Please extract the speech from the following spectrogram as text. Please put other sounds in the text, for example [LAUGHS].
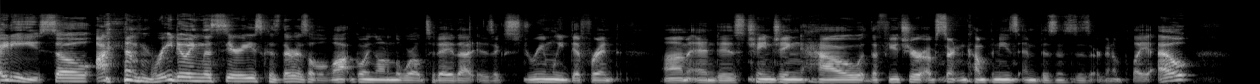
Alrighty, so [LAUGHS] I am redoing this series because there is a lot going on in the world today that is extremely different um, and is changing how the future of certain companies and businesses are going to play out.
